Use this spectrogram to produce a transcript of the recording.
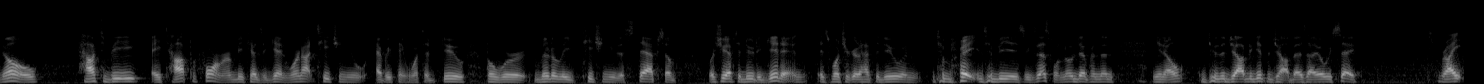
know how to be a top performer because again we're not teaching you everything what to do but we're literally teaching you the steps of what you have to do to get in is what you're going to have to do and to break to be successful. No different than, you know, do the job to get the job, as I always say, right?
